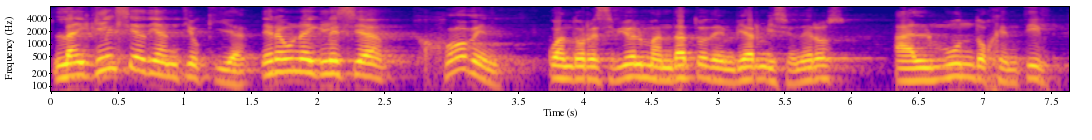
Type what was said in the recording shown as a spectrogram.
La iglesia de Antioquía era una iglesia joven cuando recibió el mandato de enviar misioneros al mundo gentil.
